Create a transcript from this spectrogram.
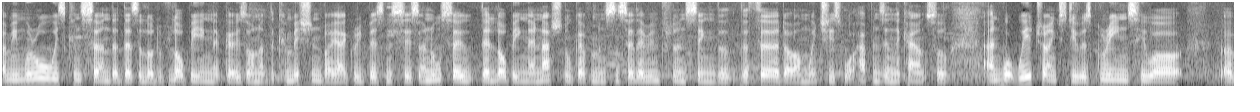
I mean, we're always concerned that there's a lot of lobbying that goes on at the Commission by agribusinesses, and also they're lobbying their national governments, and so they're influencing the, the third arm, which is what happens in the Council. And what we're trying to do as Greens, who are uh,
